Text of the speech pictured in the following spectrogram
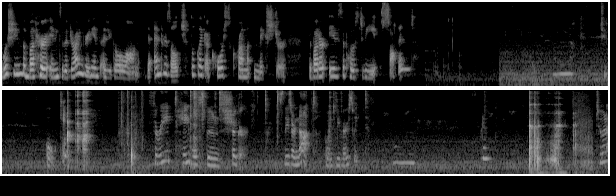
mushing the butter into the dry ingredients as you go along. The end result should look like a coarse crumb mixture. The butter is supposed to be softened. One, two. Okay. Three tablespoons sugar. So these are not going to be very sweet. two and a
